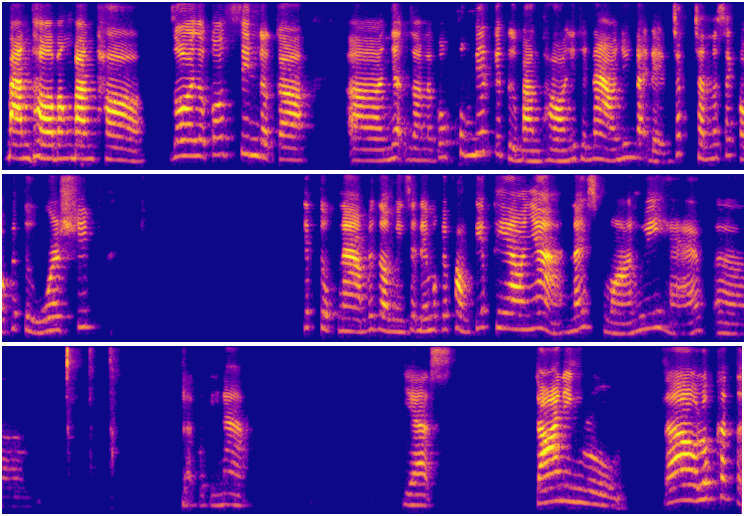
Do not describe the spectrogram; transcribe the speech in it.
bàn thờ bằng bàn thờ. Rồi rồi cô xin được uh, uh, nhận rằng là cô không biết cái từ bàn thờ như thế nào nhưng đại để chắc chắn nó sẽ có cái từ worship. Tiếp tục nào bây giờ mình sẽ đến một cái phòng tiếp theo nhá next one we have ờ, uh, đợi có tí nào. Yes. Dining room đâu look at the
